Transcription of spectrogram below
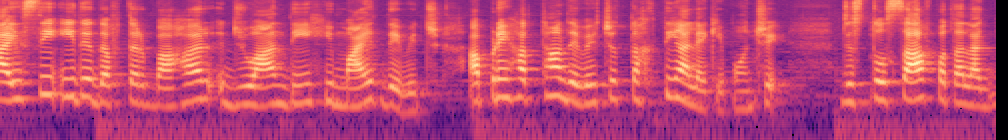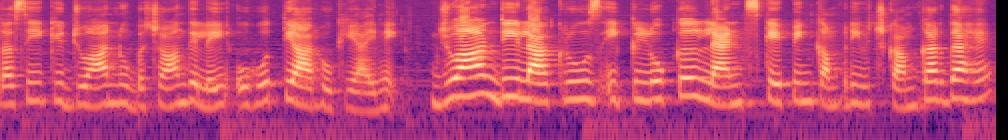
ਆਈਸੀਈ ਦੇ ਦਫ਼ਤਰ ਬਾਹਰ ਜਵਾਨ ਦੀ ਹਿਮਾਇਤ ਦੇ ਵਿੱਚ, ਆਪਣੇ ਹੱਥਾਂ ਦੇ ਵਿੱਚ ਤਖਤੀਆਂ ਲੈ ਕੇ ਪਹੁੰਚੇ। ਜਿਸ ਤੋਂ ਸਾਫ਼ ਪਤਾ ਲੱਗਦਾ ਸੀ ਕਿ ਜਵਾਨ ਨੂੰ ਬਚਾਉਣ ਦੇ ਲਈ ਉਹ ਤਿਆਰ ਹੋ ਕੇ ਆਏ ਨੇ। ਜਵਾਨ ਡੀ ਲਾਕਰੂਜ਼ ਇੱਕ ਲੋਕਲ ਲੈਂਡਸਕੇਪਿੰਗ ਕੰਪਨੀ ਵਿੱਚ ਕੰਮ ਕਰਦਾ ਹੈ।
